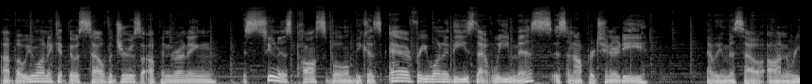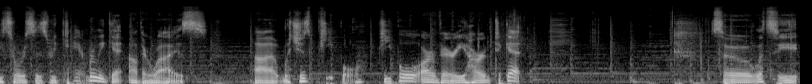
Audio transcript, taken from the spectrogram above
Uh, but we want to get those salvagers up and running as soon as possible because every one of these that we miss is an opportunity that we miss out on resources we can't really get otherwise, uh, which is people. People are very hard to get. So let's see.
